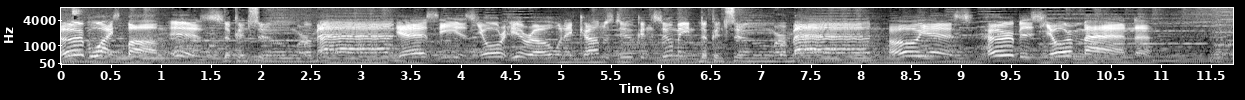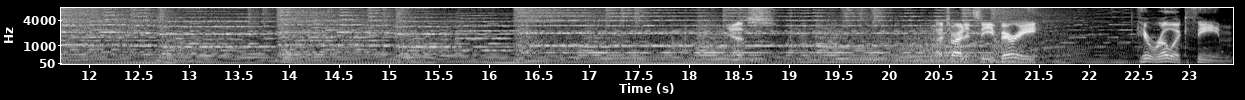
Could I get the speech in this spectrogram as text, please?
Herb Weisbaum is the consumer man. Yes, he is your hero when it comes to consuming. The consumer man. Oh, yes, Herb is your man. Yes. That's right. It's the very heroic theme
